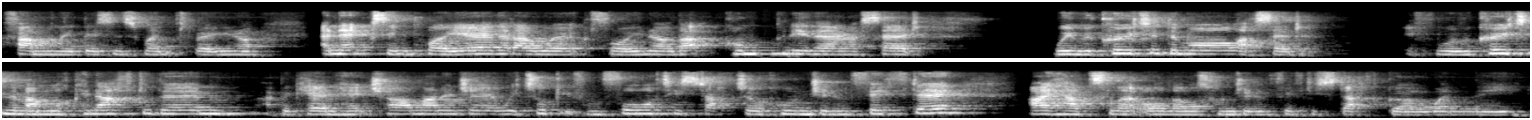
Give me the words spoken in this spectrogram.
family business went through you know an ex-employer that i worked for you know that company there i said we recruited them all i said if we're recruiting them i'm looking after them i became hr manager we took it from 40 staff to 150 i had to let all those 150 staff go when the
